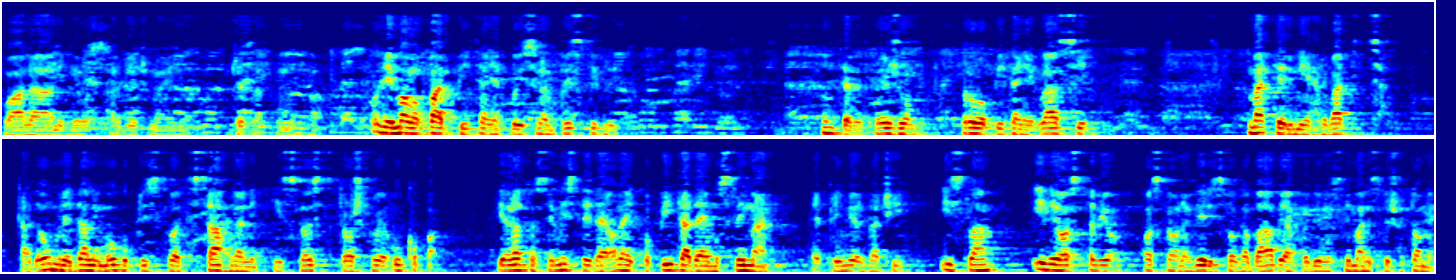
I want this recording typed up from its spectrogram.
wa ala alihi wa sahbihi ajma'in, jazakumullah. Ovdje imamo par pitanja koji su nam pristigli internet mrežom. Prvo pitanje glasi, mater mi je Hrvatica. Kada umre, da li mogu prisustvovati sahrani i snositi troškove ukopa? Vjerojatno se misli da je onaj ko pita da je musliman, da je primio znači islam ili je ostavio, ostao na vjeri svoga babe ako je bio musliman i slično tome.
